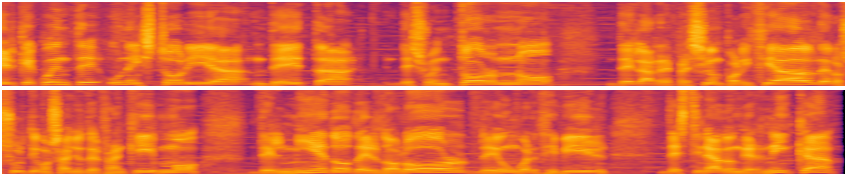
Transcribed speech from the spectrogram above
el que cuente una historia de ETA, de su entorno, de la represión policial, de los últimos años del franquismo, del miedo, del dolor de un guardia civil destinado en Guernica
